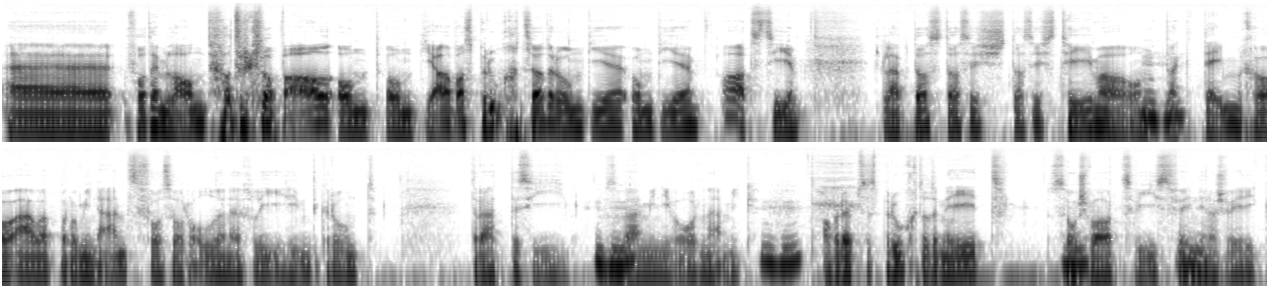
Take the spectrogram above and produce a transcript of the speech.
äh, von dem Land oder global und, und ja, was braucht es, um die, um die anzuziehen. Ich glaube, das, das, ist, das ist das Thema und mhm. wegen dem kann auch eine Prominenz von so Rollen ein bisschen im Hintergrund treten sein. Das mhm. wäre meine Wahrnehmung. Mhm. Aber ob es es braucht oder nicht, so mhm. schwarz-weiß finde ich noch schwierig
